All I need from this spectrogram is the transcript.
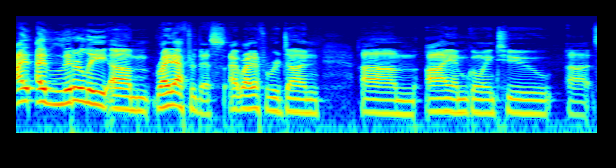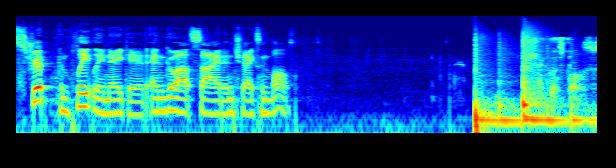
I, I literally um, right after this, uh, right after we're done, um, I am going to uh, strip completely naked and go outside and check some balls. Check those balls.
